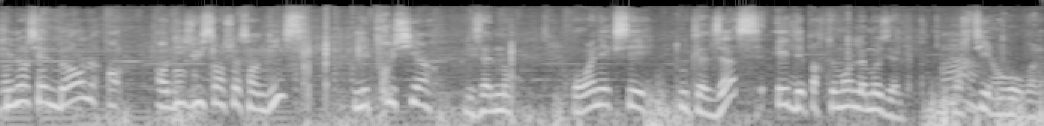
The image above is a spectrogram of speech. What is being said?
c'est une ancienne borne en 1870. Les Prussiens, les Allemands, ont annexé toute l'Alsace et le département de la Moselle. Partie en gros, voilà.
